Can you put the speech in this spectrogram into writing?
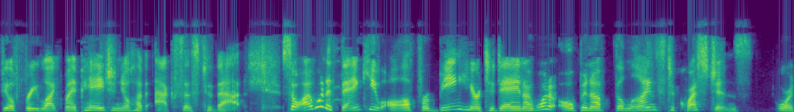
feel free like my page and you'll have access to that. So I want to thank you all for being here today and I want to open up the lines to questions or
